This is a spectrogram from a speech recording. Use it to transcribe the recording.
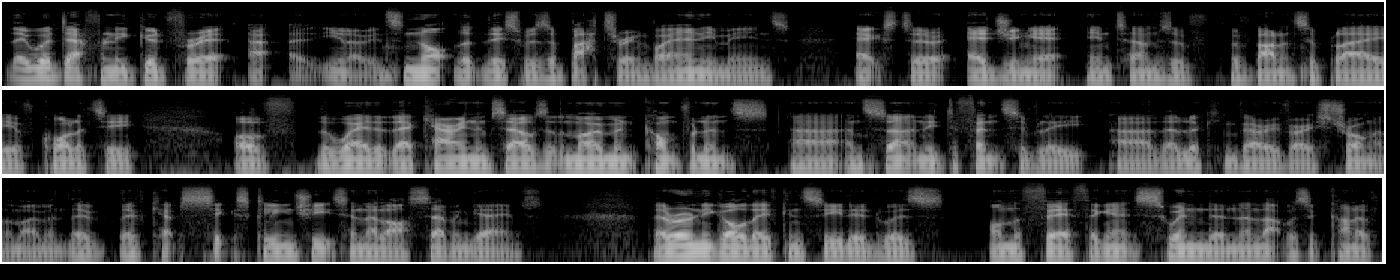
they were definitely good for it. Uh, uh, you know, it's not that this was a battering by any means. Exeter edging it in terms of, of balance of play, of quality, of the way that they're carrying themselves at the moment, confidence, uh, and certainly defensively, uh, they're looking very, very strong at the moment. They've they've kept six clean sheets in their last seven games. Their only goal they've conceded was on the fifth against Swindon, and that was a kind of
